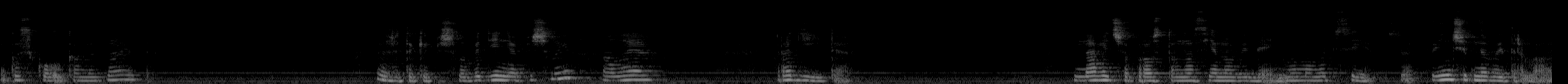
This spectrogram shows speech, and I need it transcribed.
як осколками, знаєте. Це вже таке пішло. Видіння пішли, але радійте. Навіть що просто в нас є новий день. Ми молодці. Інші б не витримали,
